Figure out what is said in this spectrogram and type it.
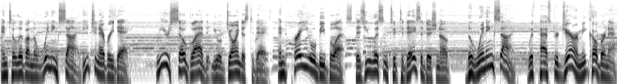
and to live on the winning side each and every day. We are so glad that you have joined us today and pray you will be blessed as you listen to today's edition of The Winning Side with Pastor Jeremy Coburnett.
